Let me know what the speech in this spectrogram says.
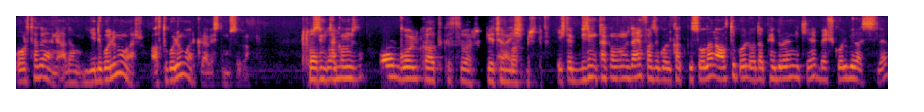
ortada yani. Adam 7 golü mü var? 6 golü mü var Kravet'in bu sezon? Bizim Toplam takımımızda 10 gol katkısı var. Geçen Ya işte- bakmıştım. işte bizim takımımızda en fazla gol katkısı olan 6 gol. O da Pedro Henrique 5 gol 1 asistle.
